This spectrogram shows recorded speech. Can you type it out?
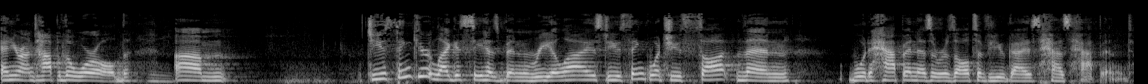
and you're on top of the world. Um, do you think your legacy has been realized? Do you think what you thought then would happen as a result of you guys has happened?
